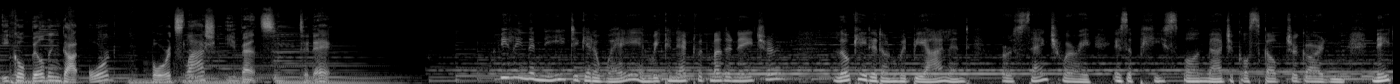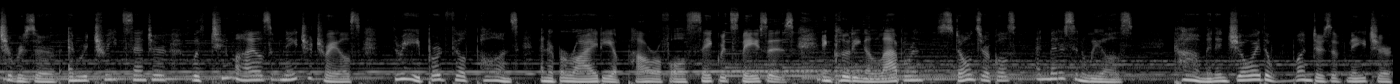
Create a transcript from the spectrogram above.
ecobuilding.org forward slash events today. Feeling the need to get away and reconnect with Mother Nature? Located on Whidbey Island, Earth Sanctuary is a peaceful and magical sculpture garden, nature reserve, and retreat center with two miles of nature trails, three bird filled ponds, and a variety of powerful sacred spaces, including a labyrinth, stone circles, and medicine wheels. Come and enjoy the wonders of nature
